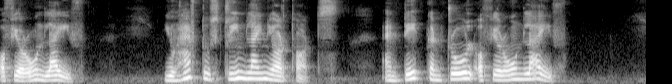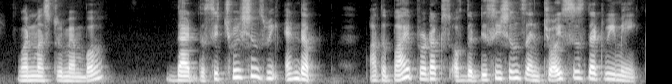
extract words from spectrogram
of your own life, you have to streamline your thoughts and take control of your own life. One must remember that the situations we end up are the byproducts of the decisions and choices that we make.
